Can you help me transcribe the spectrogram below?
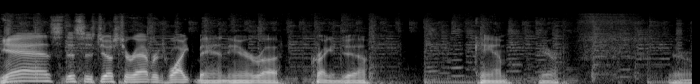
Yes, this is just your average white band here, uh, Craig and Jeff. Cam here. There.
